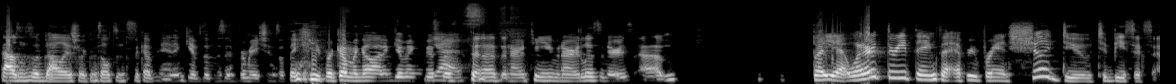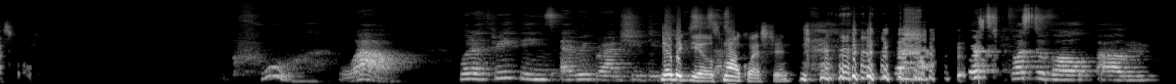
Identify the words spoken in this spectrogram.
thousands of dollars for consultants to come in and give them this information. So thank you for coming on and giving this yes. to us and our team and our listeners. Um, but yeah, what are three things that every brand should do to be successful? Whew, wow. What are three things every brand should do? No big deal. Successful? Small question. first, first of all, um,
